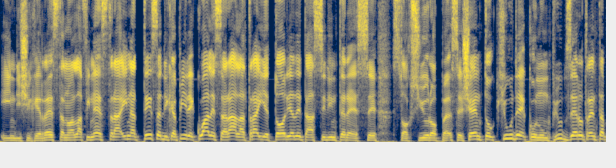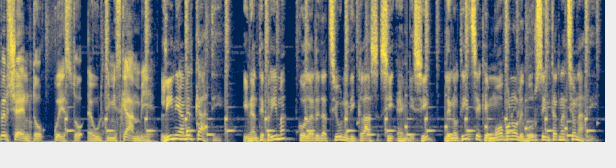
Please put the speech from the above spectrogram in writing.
indici che restano alla finestra in attesa di capire quale sarà la traiettoria dei tassi di interesse. Stocks Europe 600 chiude con un più 0,30%, questo è Ultimi Scambi. Linea mercati. In anteprima, con la redazione di Class CNBC, le notizie che muovono le borse internazionali.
